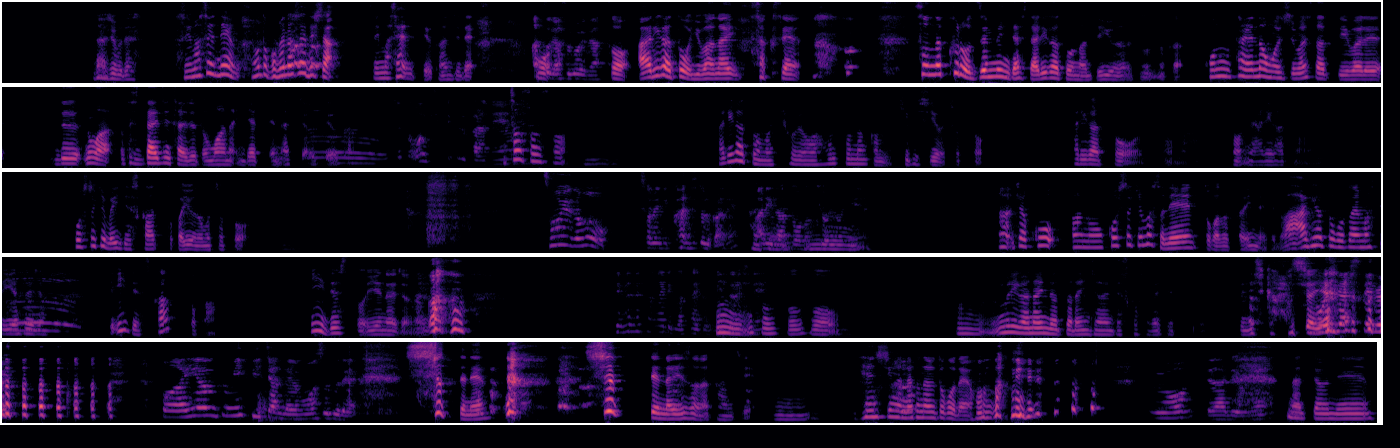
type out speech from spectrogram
大丈夫です。すいませんね。ほんとごめんなさいでした。すいませんっていう感じで。圧がすごいな。そう、ありがとう言わない作戦。そんな苦労を前面に出してありがとうなんて言うのは、そのなんか、こんな大変な思いしましたって言われるのは、私大事にされると思わないんでってなっちゃうっていうか。んちょっと大きせてくるからね。そうそうそう。ありがとうの許容は本当なんかもう厳しいよ、ちょっと。ありがとうと、まあ、そうね、ありがとうはね。こうしとけばいいですかとか言うのもちょっと、そういうのも、それに感じ取るからね。ありがとうの許容にね。あ、じゃあこう、あの、こうしときますね、とかだったらいいんだけど、あ、ありがとうございますって言いやすいじゃん。うでいいですかとか。いいですとは言えないじゃん、なんか。自分で考えてくださいとうも言いづらいしね。、んそうそうそう。うん、無理がないんだったらいいんじゃないですか、それでっていう。ふうにしかこっちは絞言えない。してる。もう危うくミッフィーちゃんだよ、もうすぐで。シュッてね。シュッってなりそうな感じ。うん。返信がなくなるとこだよ、本当に。うおんってなるよね。なっちゃうね。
